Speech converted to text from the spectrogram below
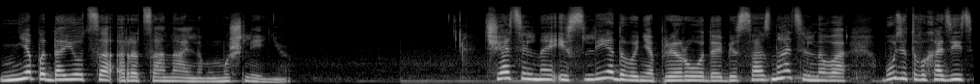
не поддается рациональному мышлению. Тщательное исследование природы бессознательного будет выходить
